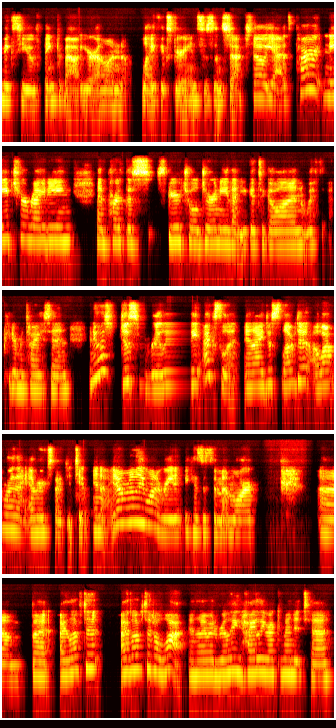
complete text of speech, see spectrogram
makes you think about your own life experiences and stuff. So yeah, it's part nature writing and part this spiritual journey that you get to go on with Peter Matthiessen. And it was just really excellent. And I just loved it a lot more than I ever expected to. And I don't really want to rate it because it's a memoir. Um, but I loved it. I loved it a lot. And I would really highly recommend it to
